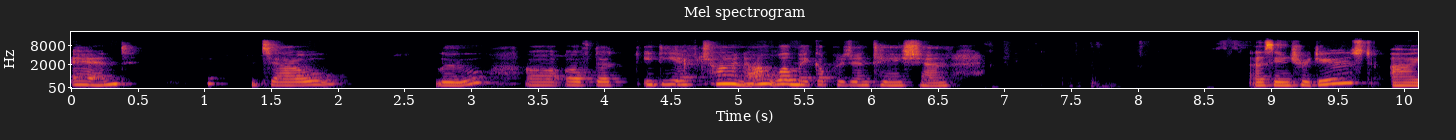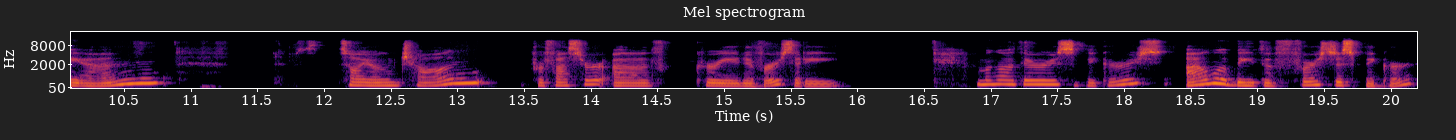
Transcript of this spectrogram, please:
and Zhao Lu uh, of the EDF China will make a presentation. As introduced, I am Soyoung Chang, professor of Korea University. Among other speakers, I will be the first speaker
